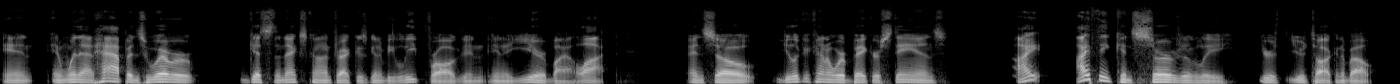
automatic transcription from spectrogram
and and when that happens, whoever gets the next contract is going to be leapfrogged in in a year by a lot. And so you look at kind of where Baker stands. I I think conservatively, you're you're talking about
